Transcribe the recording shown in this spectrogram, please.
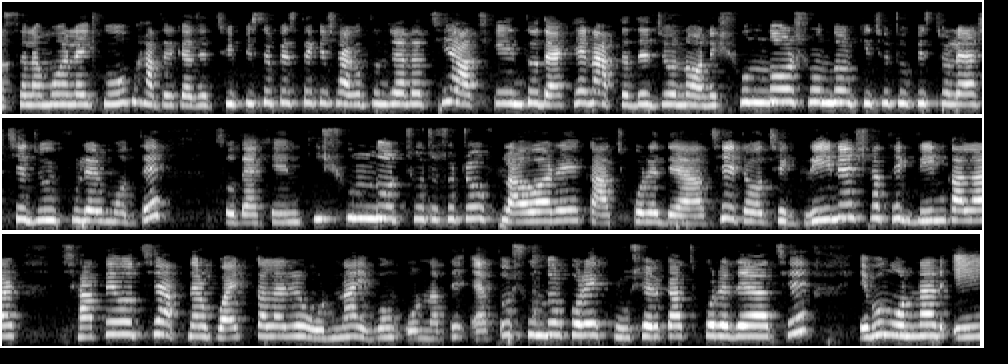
আসসালামু আলাইকুম। হাতের কাজে থ্রি পিসের পেজ থেকে স্বাগতম জানাচ্ছি। আজকে কিন্তু দেখেন আপনাদের জন্য অনেক সুন্দর সুন্দর কিছু টু পিস চলে আসছে জুই ফুলের মধ্যে। সো দেখেন কি সুন্দর ছোট ছোট ফ্লাওয়ারে কাজ করে দেয়া আছে। এটা হচ্ছে গ্রিনের সাথে গ্রিন কালার সাথে হচ্ছে আপনার হোয়াইট কালারের ওড়না এবং ওড়নাতে এত সুন্দর করে ক্রুশের কাজ করে দেয়া আছে। এবং ওড়নার এই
